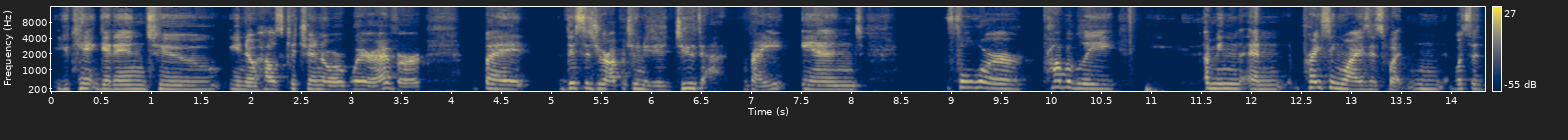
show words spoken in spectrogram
you can't get into, you know, Hell's Kitchen or wherever, but this is your opportunity to do that, right? And for probably I mean, and pricing wise, it's what what's the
